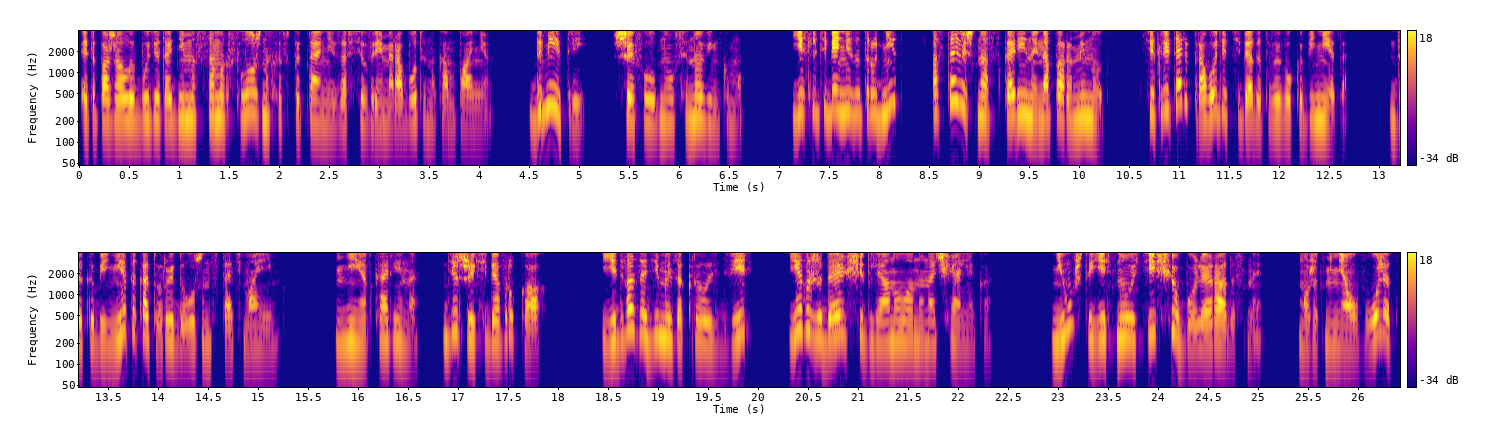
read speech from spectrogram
Это, пожалуй, будет одним из самых сложных испытаний за все время работы на компанию. Дмитрий, шеф улыбнулся новенькому, если тебя не затруднит, оставишь нас с Кариной на пару минут. Секретарь проводит тебя до твоего кабинета. До кабинета, который должен стать моим. Нет, Карина, держи себя в руках. Едва за Димой закрылась дверь, я выжидающе глянула на начальника. Неужто есть новости еще более радостные? Может, меня уволят?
